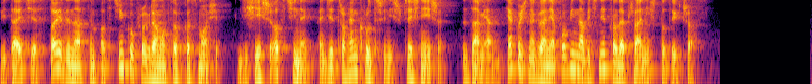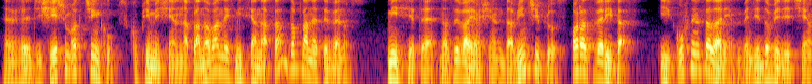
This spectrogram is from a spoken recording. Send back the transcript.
Witajcie w 111 odcinku programu Co w kosmosie. Dzisiejszy odcinek będzie trochę krótszy niż wcześniejsze. W zamian jakość nagrania powinna być nieco lepsza niż dotychczas. W dzisiejszym odcinku skupimy się na planowanych misjach NASA do planety Wenus. Misje te nazywają się Da Vinci Plus oraz Veritas. Ich głównym zadaniem będzie dowiedzieć się,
